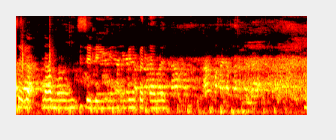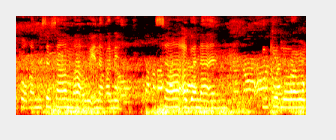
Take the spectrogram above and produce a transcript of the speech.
Sala lamang siling ginapatawad. Po kami sa sama, uwi na kami sa Aganan. Thank you, Lord.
